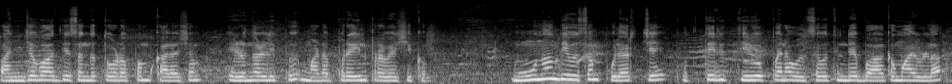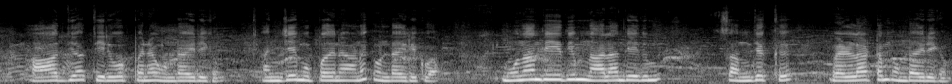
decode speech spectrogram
പഞ്ചവാദ്യ സംഘത്തോടൊപ്പം കലശം എഴുന്നള്ളിപ്പ് മടപ്പുരയിൽ പ്രവേശിക്കും. മൂന്നാം ദിവസം പുലർച്ചെ പുത്തരി തിരുവപ്പന ഉത്സവത്തിന്റെ ഭാഗമായുള്ള ആദ്യ തിരുവപ്പന ഉണ്ടായിരിക്കും. അഞ്ച് മുപ്പതിനാണ് ഉണ്ടായിരിക്കുക. മൂന്നാം തീയതിയും നാലാം തീയതിയും സന്ധ്യക്ക് വെള്ളാട്ടം ഉണ്ടായിരിക്കും.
